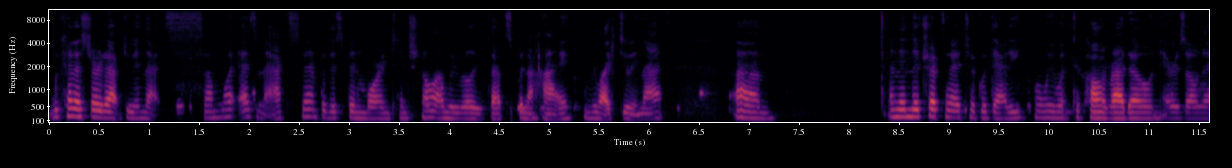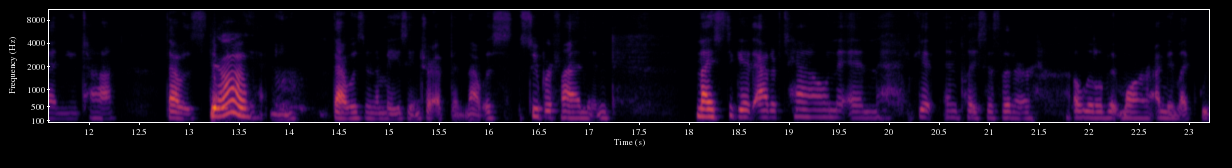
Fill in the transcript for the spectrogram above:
we kind of started out doing that somewhat as an accident, but it's been more intentional. And we really, that's been a high. We like doing that. Um, and then the trip that I took with daddy when we went to Colorado and Arizona and Utah, that was, yeah, that was an amazing trip and that was super fun. And, nice to get out of town and get in places that are a little bit more i mean like we,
